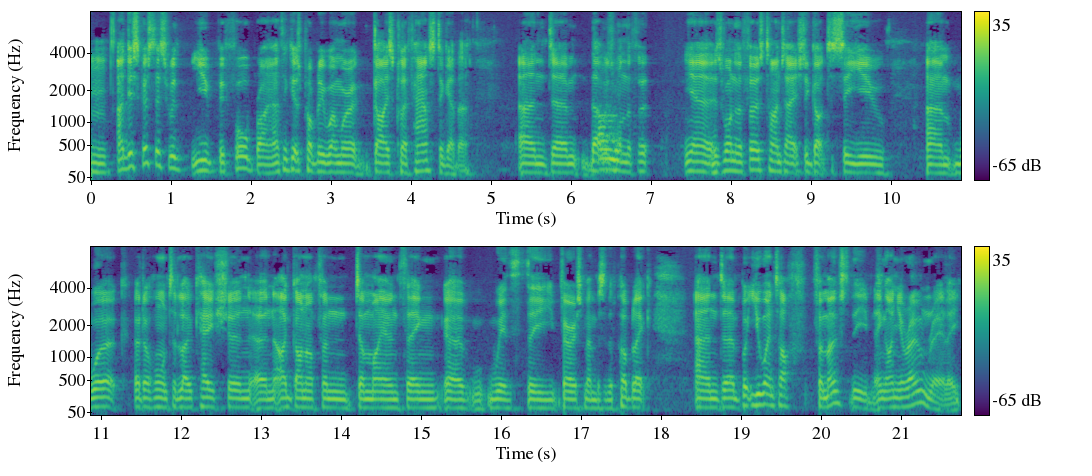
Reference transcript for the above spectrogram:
Mm. I discussed this with you before, Brian. I think it was probably when we were at Guy's Cliffe House together, and um, that was Oh, one of the fir- yeah, it was one of the first times I actually got to see you um, work at a haunted location, and I'd gone off and done my own thing uh, with the various members of the public, and uh, but you went off for most of the evening on your own, really.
